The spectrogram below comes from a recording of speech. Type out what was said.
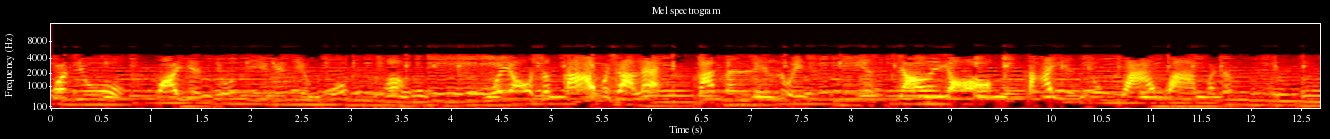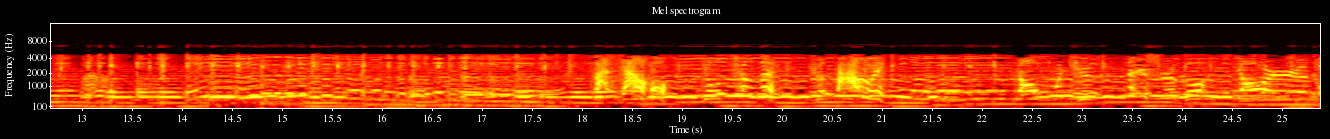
我就把银就递给金国公啊。我要是打不下来，俺们的泪，你想要打印就万万不能。三天后就请人去打擂，要不去真是个小儿童。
